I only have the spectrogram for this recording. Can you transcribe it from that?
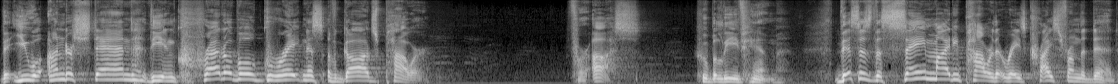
that you will understand the incredible greatness of God's power for us who believe him this is the same mighty power that raised Christ from the dead.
